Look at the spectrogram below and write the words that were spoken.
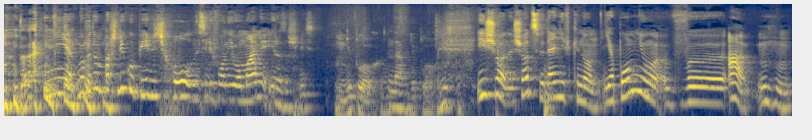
да? Нет, мы потом пошли, купили чехол на телефон его маме и разошлись. Неплохо. Да. Неплохо. И еще насчет свиданий в кино. Я помню в... А, угу,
